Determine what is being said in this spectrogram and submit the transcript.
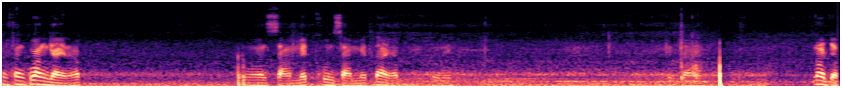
ค่อนข้างกว้างใหญ่นะครับ ณสามเมตรคูณสามเมตรได้ครับตัวนี้เกระจายน่าจะ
